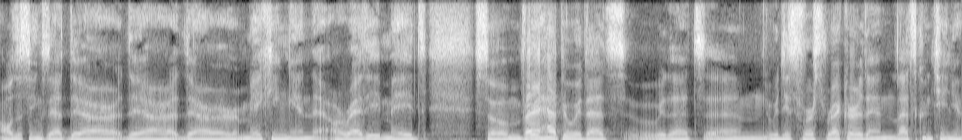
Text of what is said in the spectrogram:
all the things that they are they are they are making and already made so I'm very happy with that with that um, with this first record and let's continue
